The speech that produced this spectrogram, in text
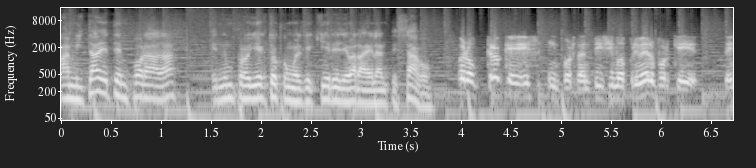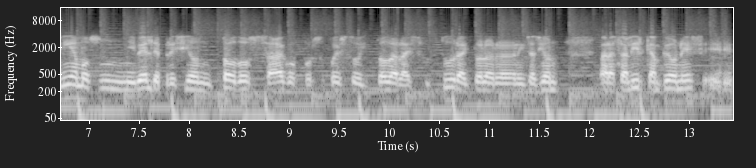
a mitad de temporada en un proyecto como el que quiere llevar adelante Sago. Bueno, creo que es importantísimo, primero porque teníamos un nivel de presión todos, Sago por supuesto, y toda la estructura y toda la organización para salir campeones. Eh,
